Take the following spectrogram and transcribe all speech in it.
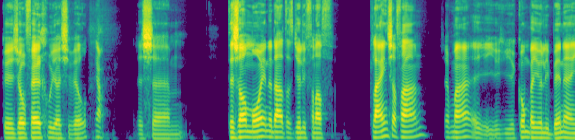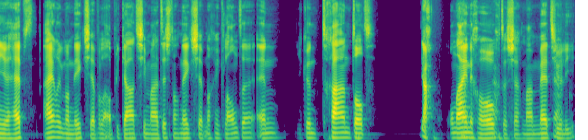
kun je zo ver groeien als je wil. Ja. Dus ehm, het is wel mooi inderdaad dat jullie vanaf kleins af aan, zeg maar, je, je komt bij jullie binnen en je hebt eigenlijk nog niks. Je hebt wel een applicatie, maar het is nog niks. Je hebt nog geen klanten. En je kunt gaan tot Ja. oneindige hoogtes, zeg maar, met Ja. jullie.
